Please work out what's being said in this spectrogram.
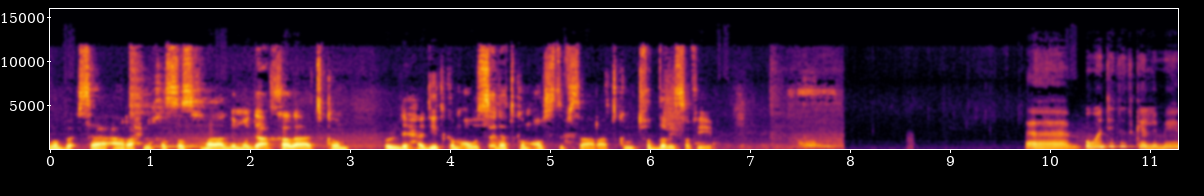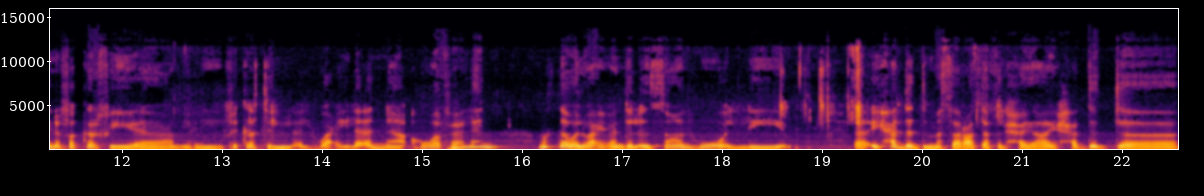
ربع ساعة راح نخصصها لمداخلاتكم ولحديثكم أو أسئلتكم أو استفساراتكم. تفضلي صفية. أه وأنت تتكلمين أفكر في أه يعني فكرة الوعي لأن هو فعلا مستوى الوعي عند الإنسان هو اللي يحدد مساراته في الحياة يحدد أه,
